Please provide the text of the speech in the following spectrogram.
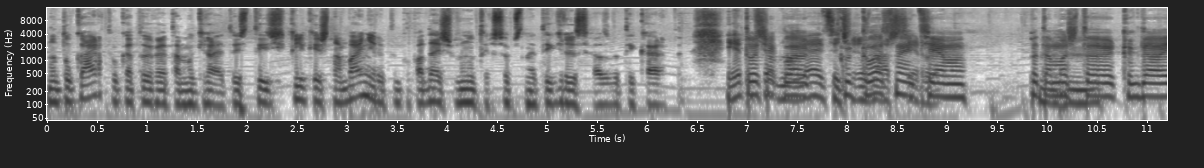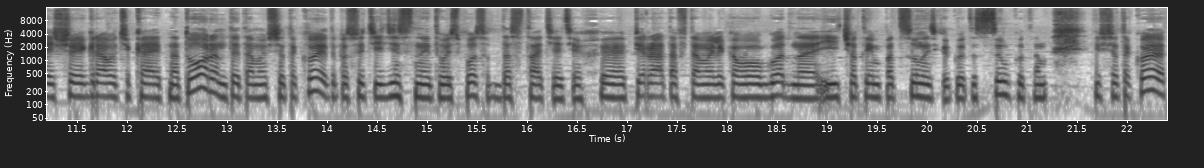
на ту карту, которая там играет. То есть ты кликаешь на баннер, и ты попадаешь внутрь, собственно, этой игры сразу в этой карты. И это, это все обновляется через наш сервер. тема. Потому mm-hmm. что когда еще игра утекает на торренты там и все такое, это, по сути, единственный твой способ достать этих э, пиратов там или кого угодно и что-то им подсунуть, какую-то ссылку там и все такое.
